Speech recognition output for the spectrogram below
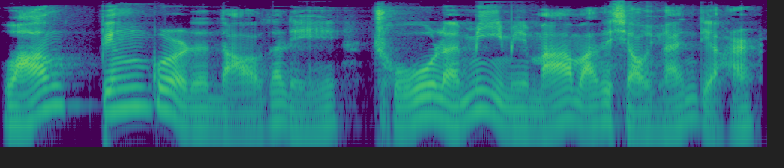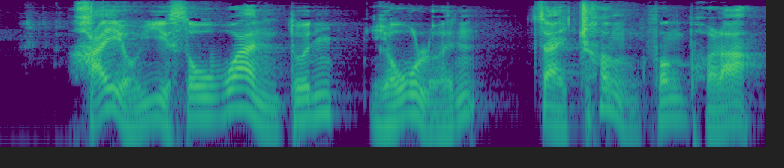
王冰棍的脑子里除了密密麻麻的小圆点儿，还有一艘万吨游轮在乘风破浪。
